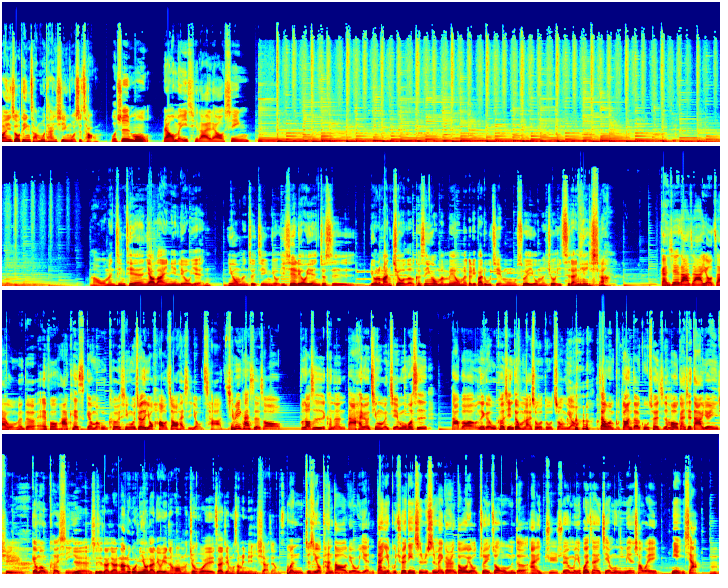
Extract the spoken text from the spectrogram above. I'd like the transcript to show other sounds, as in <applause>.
欢迎收听草木谈心，我是草，我是木，让我们一起来聊心。好，我们今天要来念留言，因为我们最近有一些留言就是留了蛮久了，可是因为我们没有每个礼拜录节目，所以我们就一次来念一下。感谢大家有在我们的 Apple Podcast 给我们五颗星，我觉得有号召还是有差。前面一开始的时候，不知道是可能大家还没有听我们节目，或是大家不知道那个五颗星对我们来说有多重要。<laughs> 在我们不断的鼓吹之后，感谢大家愿意去给我们五颗星，也、yeah, 谢谢大家。那如果你有来留言的话，我们就会在节目上面念一下这样子。我们就是有看到留言，但也不确定是不是每个人都有追踪我们的 IG，所以我们也会在节目里面稍微念一下。嗯，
